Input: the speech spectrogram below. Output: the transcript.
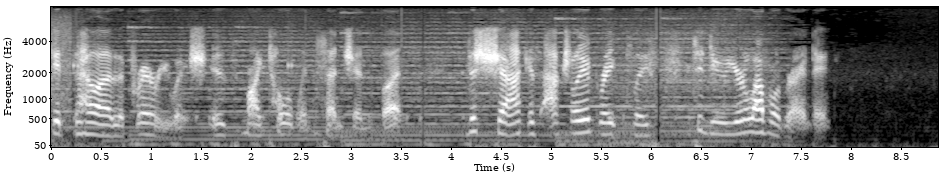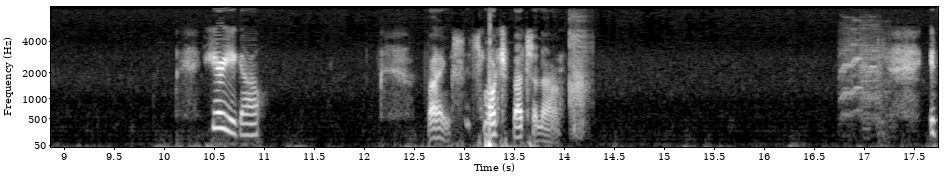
get the hell out of the prairie, which is my total intention, but this shack is actually a great place to do your level grinding. Here you go. Thanks, it's much better now. It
